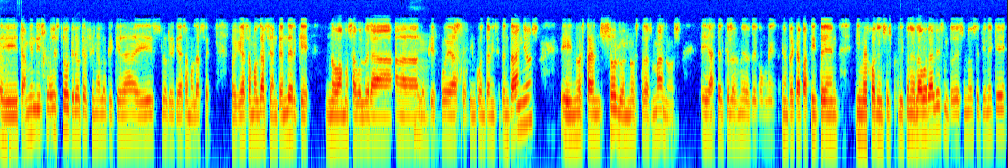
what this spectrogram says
Eh, también dicho esto, creo que al final lo que queda es lo que queda es amoldarse. Lo que queda es amoldarse a entender que no vamos a volver a, a lo mm. que fue hace 50 ni 70 años, eh, no están solo en nuestras manos eh, hacer que los medios de comunicación recapaciten y mejoren sus condiciones laborales, entonces uno se tiene que,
